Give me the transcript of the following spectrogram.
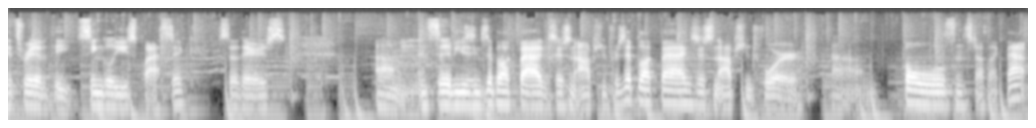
gets rid of the single-use plastic. So there's um, instead of using Ziploc bags, there's an option for Ziploc bags. There's an option for um, bowls and stuff like that.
